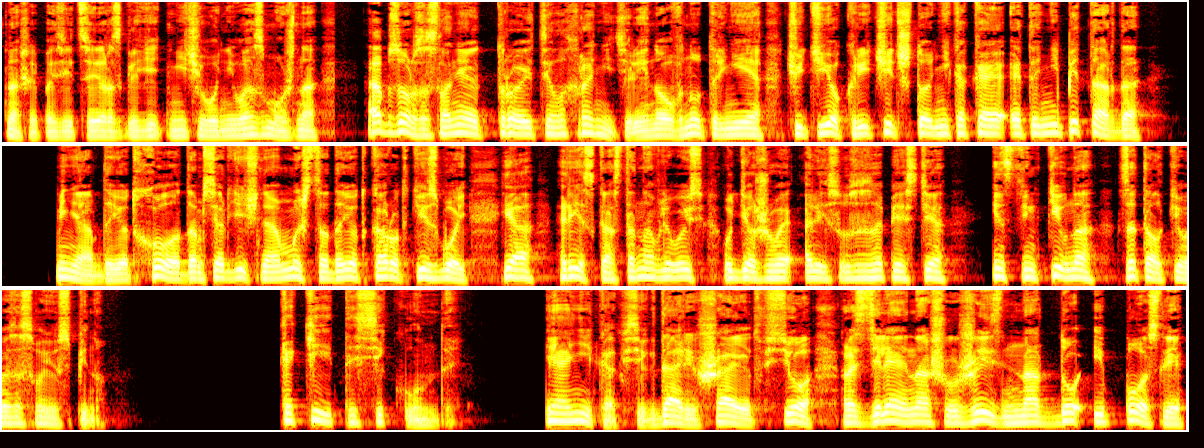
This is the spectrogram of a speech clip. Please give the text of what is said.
С нашей позиции разглядеть ничего невозможно. Обзор заслоняют трое телохранителей, но внутреннее чутье кричит, что никакая это не петарда. Меня обдает холодом, сердечная мышца дает короткий сбой. Я резко останавливаюсь, удерживая Алису за запястье, инстинктивно заталкивая за свою спину. Какие-то секунды. И они, как всегда, решают все, разделяя нашу жизнь на «до» и «после»,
